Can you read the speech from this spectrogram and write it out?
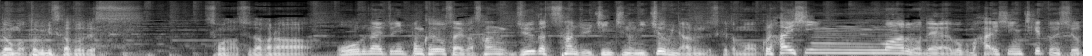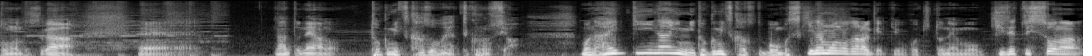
どうも、徳光和夫です。そうなんですよ。だから、オールナイト日本歌謡祭が3 10月31日の日曜日にあるんですけども、これ配信もあるので、僕も配信チケットにしようと思うんですが、えー、なんとね、あの、徳光和夫がやってくるんですよ。もうナインティナインに徳光和夫って僕も好きなものだらけっていう、こうちょっとね、もう気絶しそ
